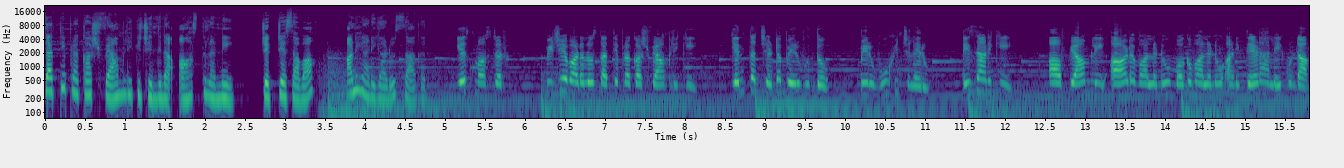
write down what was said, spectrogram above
సత్యప్రకాష్ ఫ్యామిలీకి చెందిన ఆస్తులన్నీ చెక్ చేశావా? అని అడిగాడు సాగర్. ఎస్ మాస్టర్. విజయవాడలో సత్యప్రకాష్ ఫ్యామిలీకి ఎంత చెడ్డ పేరు ఉందో మీరు ఊహించలేరు. నిజానికి ఆ ఫ్యామిలీ ఆడవాళ్ళను మగవాళ్ళను అని తేడా లేకుండా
